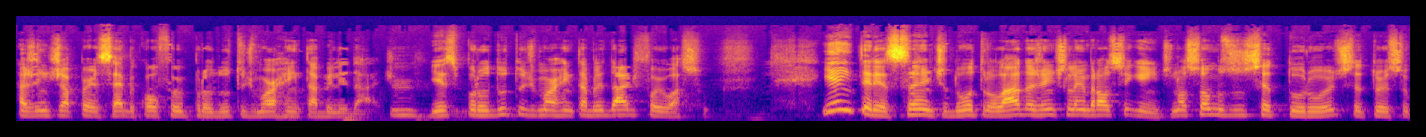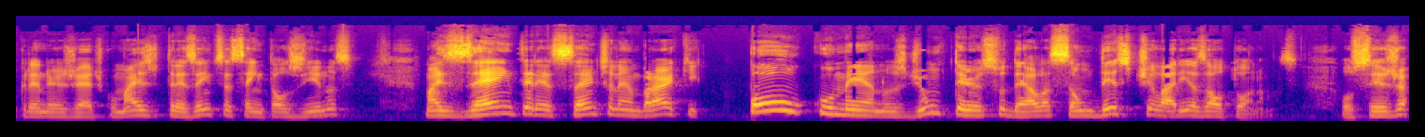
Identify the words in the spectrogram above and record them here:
a gente já percebe qual foi o produto de maior rentabilidade. Uhum. E esse produto de maior rentabilidade foi o açúcar. E é interessante, do outro lado, a gente lembrar o seguinte: nós somos o setor hoje, o setor sucroenergético, mais de 360 usinas, mas é interessante lembrar que pouco menos de um terço delas são destilarias autônomas. Ou seja,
